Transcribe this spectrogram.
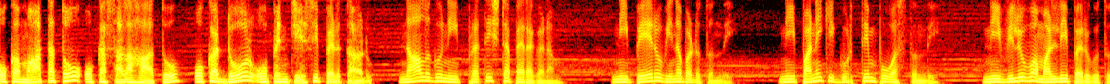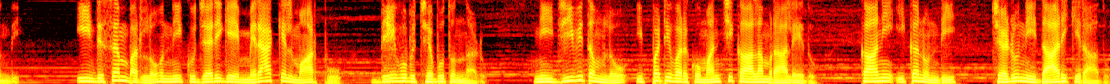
ఒక మాటతో ఒక సలహాతో ఒక డోర్ ఓపెన్ చేసి పెడతాడు. నాలుగు నీ ప్రతిష్ట పెరగడం. నీ పేరు వినబడుతుంది. నీ పనికి గుర్తింపు వస్తుంది. నీ విలువ మళ్ళీ పెరుగుతుంది. ఈ డిసెంబర్లో నీకు జరిగే మిరాకిల్ మార్పు దేవుడు చెబుతున్నాడు. నీ జీవితంలో ఇప్పటివరకు మంచి కాలం రాలేదు. కాని ఇక నుండి చెడు నీ దారికి రాదు.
